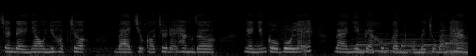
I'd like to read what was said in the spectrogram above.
chen đầy nhau như họp chợ và chịu khó chờ đợi hàng giờ, nghe những câu vô lễ và nhìn vẻ không cần của mấy chú bán hàng.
